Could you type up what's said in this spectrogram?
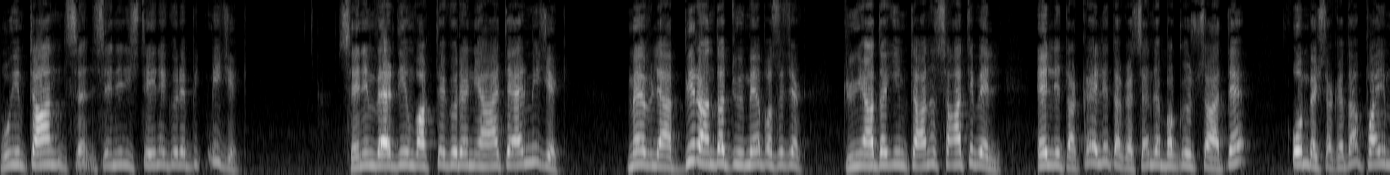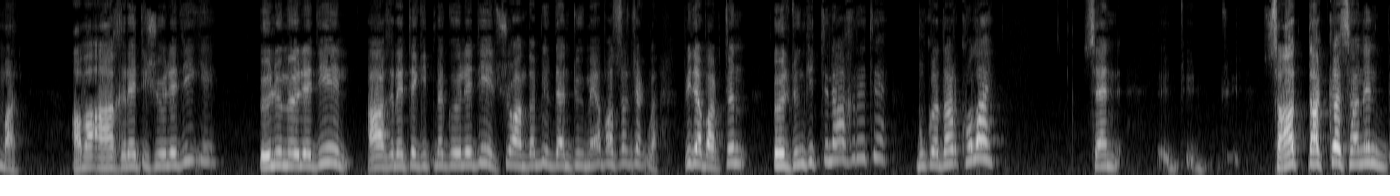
Bu imtihan sen, senin isteğine göre bitmeyecek. Senin verdiğin vakte göre nihayete ermeyecek. Mevla bir anda düğmeye basacak. Dünyadaki imtihanın saati belli. 50 dakika 50 dakika. Sen de bakıyorsun saate 15 dakikadan payın var. Ama ahiret işi öyle değil ki. Ölüm öyle değil. Ahirete gitmek öyle değil. Şu anda birden düğmeye basacaklar. Bir de baktın öldün gittin ahirete. Bu kadar kolay. sen saat dakika senin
